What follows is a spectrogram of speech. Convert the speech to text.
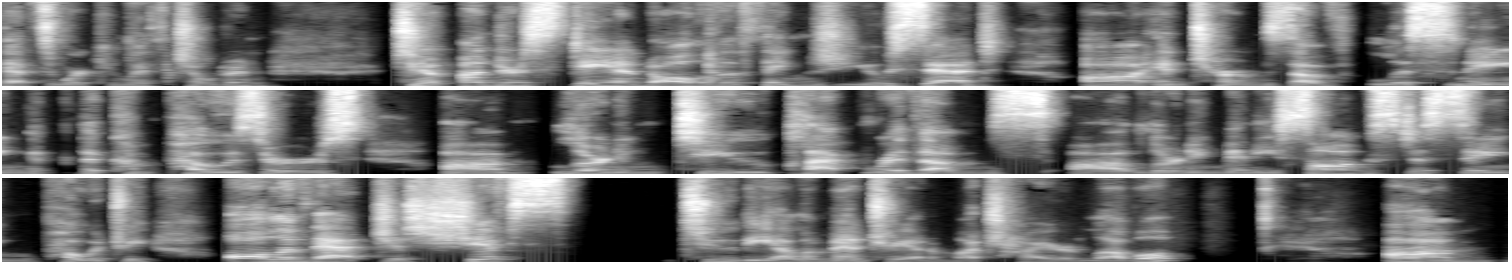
that's working with children, to understand all of the things you said uh, in terms of listening, the composers, um, learning to clap rhythms, uh, learning many songs to sing, poetry, all of that just shifts to the elementary at a much higher level. Um,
